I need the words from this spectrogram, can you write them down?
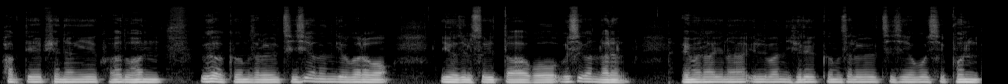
확대 편향이 과도한 의학 검사를 지시하는 결과라고 이어질 수 있다고 의식한 나는 MRI나 일반 혈액 검사를 지시하고 싶은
